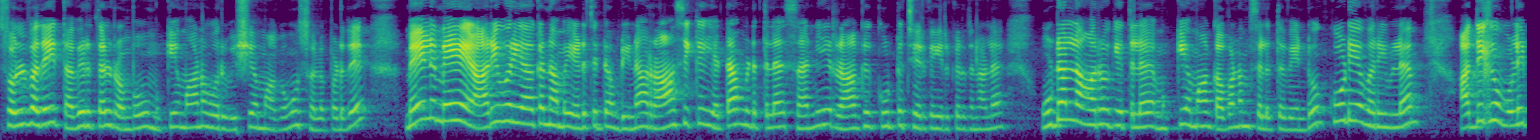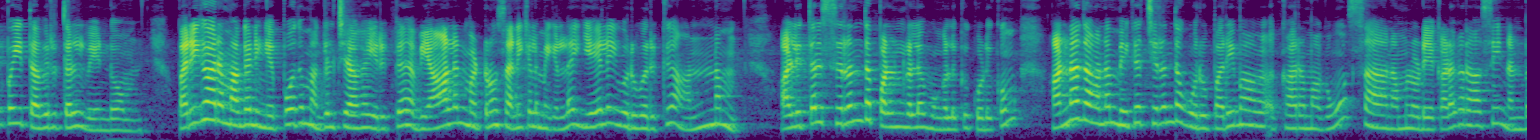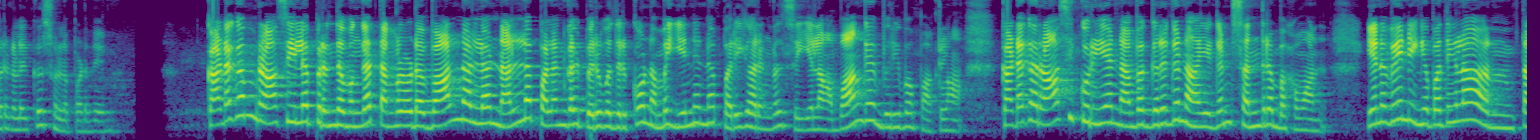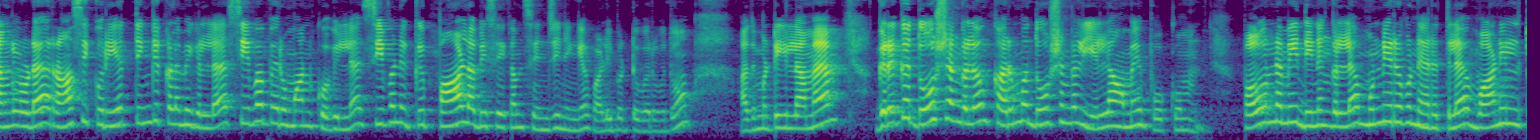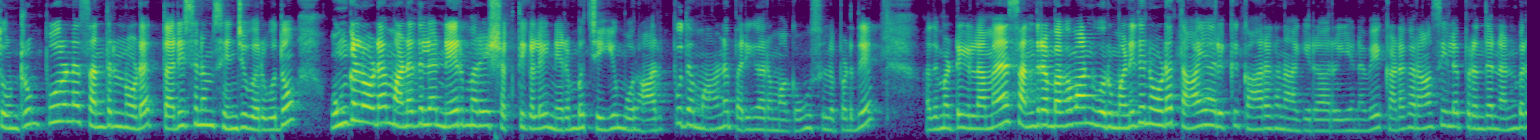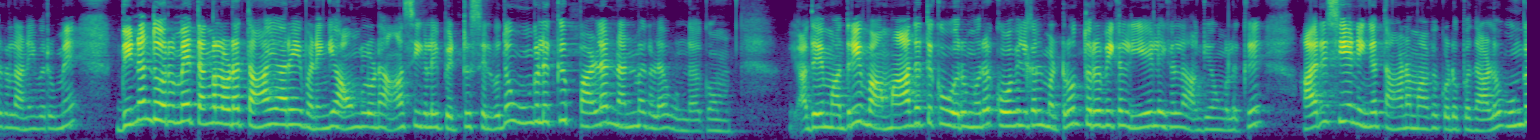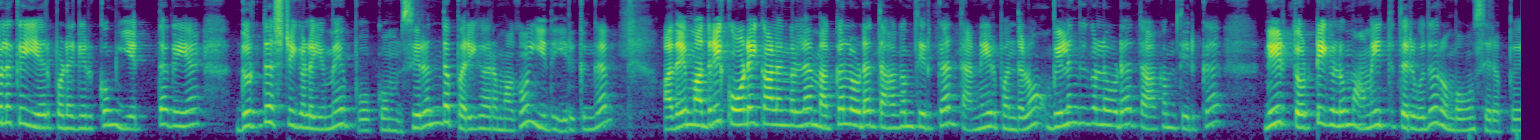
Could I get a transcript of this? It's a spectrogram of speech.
சொல்வதை தவிர்த்தல் ரொம்பவும் முக்கியமான ஒரு விஷயமாகவும் சொல்லப்படுது. மேலுமே அறிவுரையாக நம்ம எடுத்துட்டோம் அப்படின்னா ராசிக்கு எட்டாம் இடத்துல சனி ராகு கூட்டு சேர்க்கை இருக்கிறதுனால உடல் ஆரோக்கியத்தில் முக்கியமாக கவனம் செலுத்த வேண்டும். கூடிய வரிவில் அதிக உழைப்பை தவிர்த்தல் வேண்டும். பரிகாரமாக நீங்கள் எப்போதும் மகிழ்ச்சியாக இருக்க வியாழன் மற்றும் சனிக்கிழமைகளில் ஏழை ஒருவருக்கு அன்னம் அளித்தல் சிறந்த பலன்களை உங்களுக்கு கொடுக்கும். அன்னதானம் மிகச்சிறந்த ஒரு பரிமாகாரமாகவும் ச நம்மளுடைய கடகராசி நண்பர்களுக்கு சொல்லப்படுது. கடகம் ராசியில் பிறந்தவங்க தங்களோட வாழ்நாளில் நல்ல பலன்கள் பெறுவதற்கும் நம்ம என்னென்ன பரிகாரங்கள் செய்யலாம்? வாங்க விரிவாக பார்க்கலாம். கடக ராசிக்குரிய நவகிரக நாயகன் சந்திர பகவான். எனவே நீங்கள் பார்த்தீங்களா தங்களோட ராசிக்குரிய திங்கக்கிழமைகளில் சிவபெருமான் கோவிலில் சிவனுக்கு பால் அபிஷேகம் செஞ்சு நீங்கள் வழிபட்டு வருவதும் அது மட்டும் இல்லாமல் கிரக தோஷங்களும் கர்ம தோஷங்கள் எல்லாமே போக்கும். பௌர்ணமி தினங்களில் முன்னிரவு நேரத்தில் வானில் தோன்றும் பூரண சந்திரனோட தரிசனம் செஞ்சு வருவதும் உங்களோட மனதில் நேர்மறை சக்திகளை நிரம்ப செய்யும் ஒரு அற்புதமான பரிகாரமாகவும் சொல்லப்படுது. அது மட்டும் இல்லாமல் சந்திர பகவான் ஒரு மனிதனோட தாயாருக்கு காரகனாகிறார். எனவே கடகராசியில் பிறந்த நண்பர்கள் அனைவருமே தினந்தோறுமே தங்களோட தாயாரை வணங்கி அவங்களோட ஆசிகளை பெற்று செல்வதும் உங்களுக்கு பல நன்மைகளை உண்டாகும். அதே மாதிரி வா மாதத்துக்கு ஒரு முறை கோவில்கள் மற்றும் துறவிகள் ஏழைகள் ஆகியவங்களுக்கு அரிசியை நீங்கள் தானமாக கொடுப்பதாலும் உங்களுக்கு ஏற்பட இருக்கும் எத்தகைய துர்தஷ்டிகளையுமே போக்கும். சிறந்த பரிகாரமாகவும் இது இருக்குங்க. அதே மாதிரி கோடை காலங்களில் மக்களோட தாகம் தீர்க்க தண்ணீர் பந்தலும் விலங்குகளோட தாகம் தீர்க்க நீர் தொட்டிகளும் அமைத்து தருவது ரொம்பவும் சிறப்பு.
